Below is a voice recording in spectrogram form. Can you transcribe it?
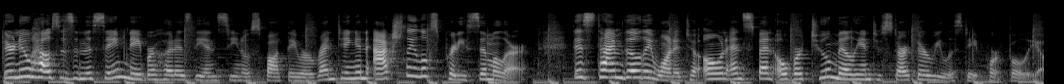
Their new house is in the same neighborhood as the Encino spot they were renting and actually looks pretty similar. This time though, they wanted to own and spent over 2 million to start their real estate portfolio.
